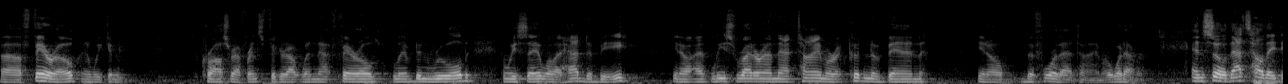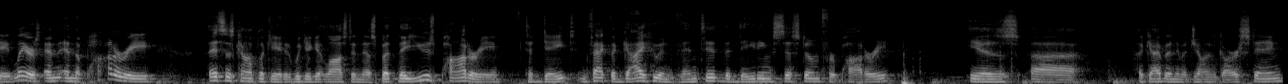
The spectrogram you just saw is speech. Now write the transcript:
uh, pharaoh, and we can cross-reference, figure out when that pharaoh lived and ruled, and we say, well, it had to be, you know, at least right around that time, or it couldn't have been, you know, before that time, or whatever. And so that's how they date layers. And and the pottery this is complicated. We could get lost in this, but they use pottery to date. In fact, the guy who invented the dating system for pottery is uh, a guy by the name of John Garstang,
